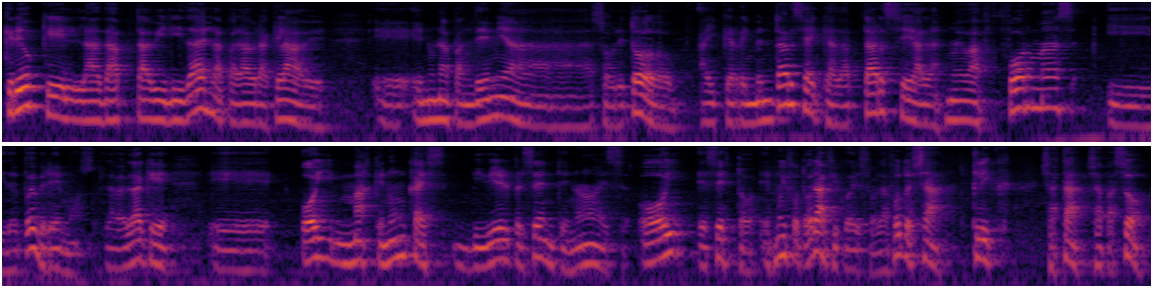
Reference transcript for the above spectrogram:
creo que la adaptabilidad es la palabra clave eh, en una pandemia sobre todo. Hay que reinventarse, hay que adaptarse a las nuevas formas y después veremos. La verdad que eh, hoy más que nunca es vivir el presente, ¿no? Es, hoy es esto, es muy fotográfico eso, la foto es ya, clic, ya está, ya pasó.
